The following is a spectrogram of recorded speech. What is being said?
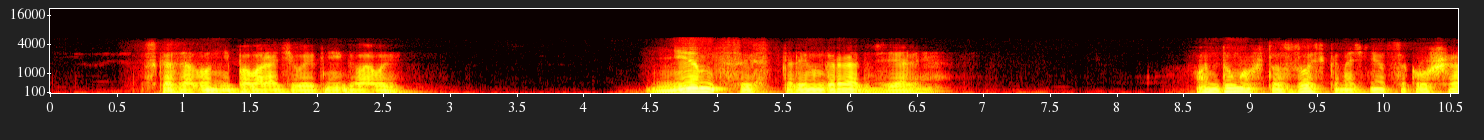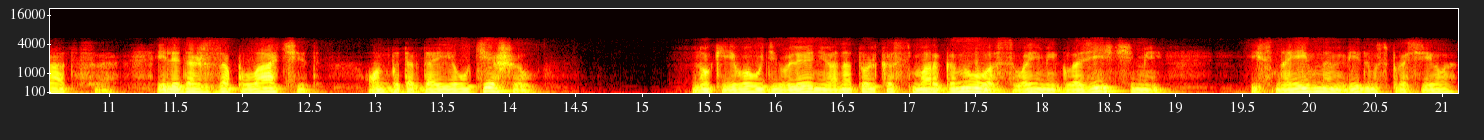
— сказал он, не поворачивая к ней головы. «Немцы Сталинград взяли». Он думал, что Зоська начнет сокрушаться или даже заплачет, он бы тогда ее утешил. Но, к его удивлению, она только сморгнула своими глазищами и с наивным видом спросила,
